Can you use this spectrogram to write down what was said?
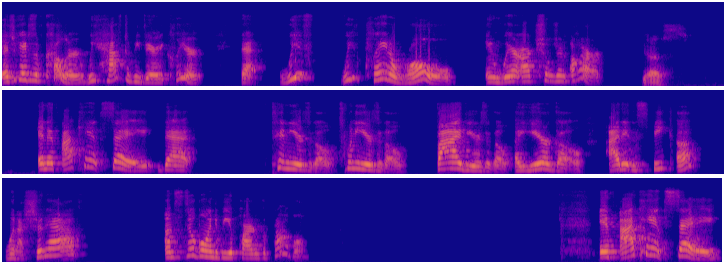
educators of color, we have to be very clear that we've we've played a role in where our children are. Yes. And if I can't say that 10 years ago, 20 years ago, five years ago, a year ago, I didn't speak up when I should have, I'm still going to be a part of the problem. If I can't say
